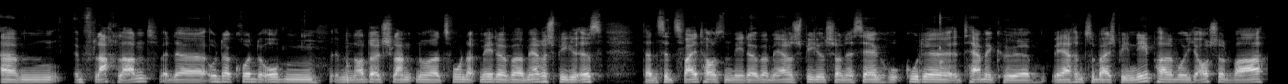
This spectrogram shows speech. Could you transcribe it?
ähm, im Flachland, wenn der Untergrund oben im Norddeutschland nur 200 Meter über Meeresspiegel ist, dann sind 2000 Meter über Meeresspiegel schon eine sehr gute Thermikhöhe. Während zum Beispiel in Nepal, wo ich auch schon war,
